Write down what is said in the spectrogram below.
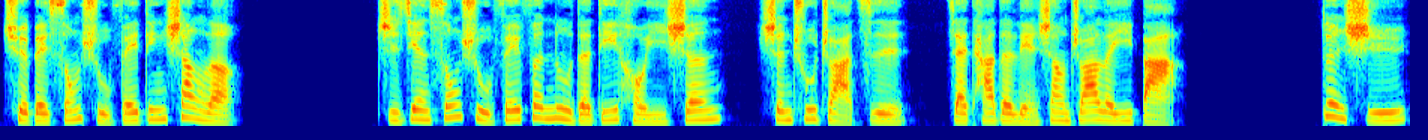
却被松鼠飞盯上了。只见松鼠飞愤怒地低吼一声，伸出爪子，在他的脸上抓了一把。顿时，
